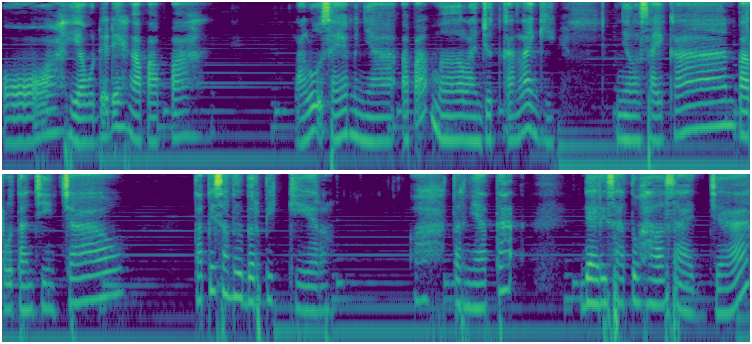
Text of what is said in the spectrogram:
Oh ya udah deh nggak apa-apa. Lalu saya menya, apa, melanjutkan lagi. Menyelesaikan parutan cincau. Tapi sambil berpikir, oh ternyata dari satu hal saja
